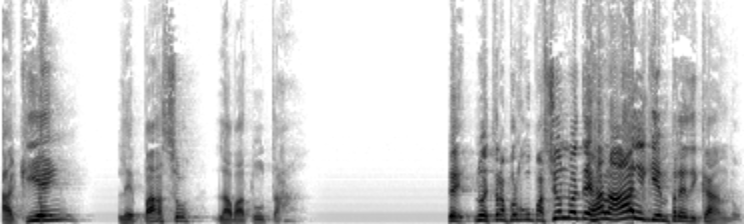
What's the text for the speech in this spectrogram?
¿a quién le paso la batuta? Nuestra preocupación no es dejar a alguien predicando.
